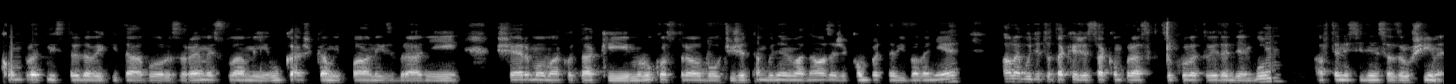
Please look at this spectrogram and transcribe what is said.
kompletný stredoveký tábor s remeslami, ukážkami pálnych zbraní, šermom ako takým, lukostrelbou, čiže tam budeme mať naozaj že kompletné vybavenie ale bude to také, že sakom prask cukuletu jeden deň bum a v ten istý deň sa zrušíme.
